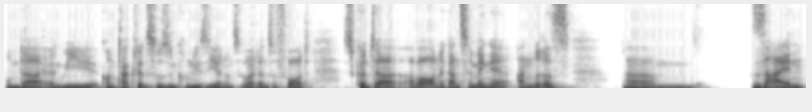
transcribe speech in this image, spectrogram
um da irgendwie Kontakte zu synchronisieren und so weiter und so fort. Es könnte aber auch eine ganze Menge anderes ähm, sein,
